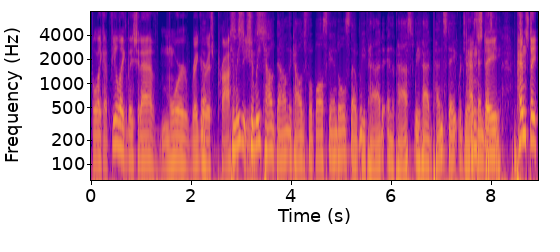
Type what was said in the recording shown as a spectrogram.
but like I feel like they should have more rigorous Can processes. we should we count down the college football scandals that we've had in the past? We've had Penn State with Jerry Penn Sandusky. State, Penn State,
